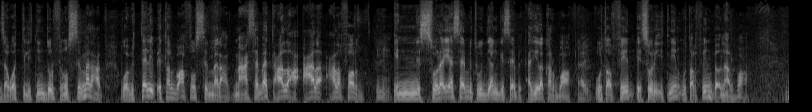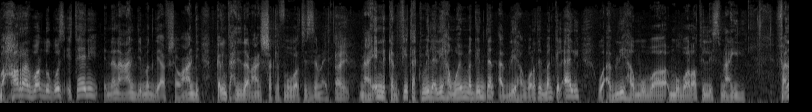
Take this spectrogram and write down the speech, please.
زودت الاثنين دول في نص الملعب وبالتالي بقيت أربعة في نص الملعب مع ثبات على على على فرض. إن السوليه ثابت وديانج ثابت. أدي لك أربعة. أيوة. وطرفين إيه سوري اثنين وطرفين بقينا أربعة. بحرر برضو جزء تاني إن أنا عندي مجدي قفشة وعندي اتكلم تحديدا عن الشكل في مباراة الزمالك. أيوه. مع إن كان في تكملة ليها مهمة جدا قبليها مباراة البنك الأهلي وقبليها مبا- مباراة الإسماعيلي. فأنا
